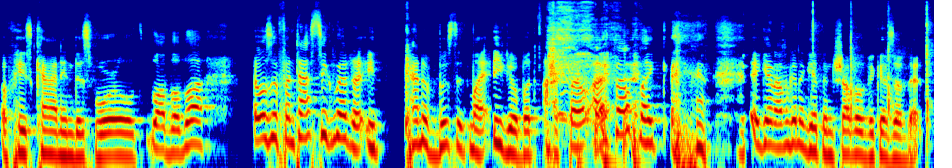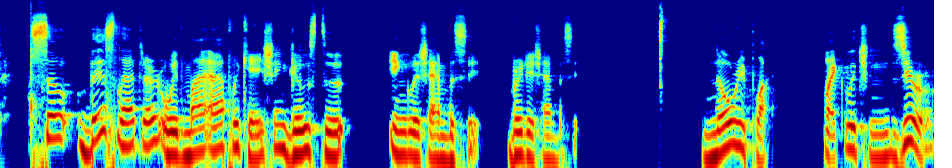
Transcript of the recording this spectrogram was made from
of his kind in this world. Blah blah blah. It was a fantastic letter. It kind of boosted my ego, but I felt I felt like again I'm gonna get in trouble because of that. So this letter with my application goes to English embassy, British embassy. No reply, like literally zero.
